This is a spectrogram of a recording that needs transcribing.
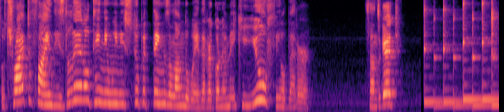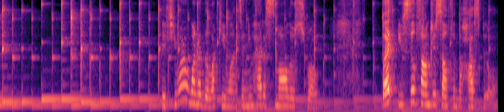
So try to find these little teeny weeny stupid things along the way that are going to make you feel better. Sounds good? If you are one of the lucky ones and you had a smaller stroke, but you still found yourself in the hospital,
